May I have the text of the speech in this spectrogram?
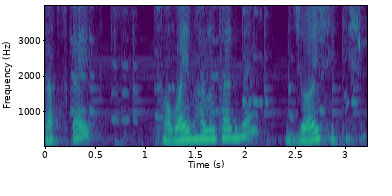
সাবস্ক্রাইব। সবাই ভালো থাকবেন। জয় শ্রীকৃষ্ণ।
